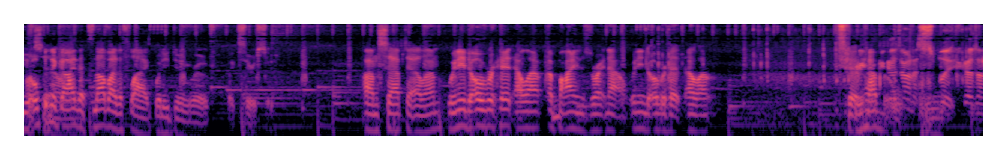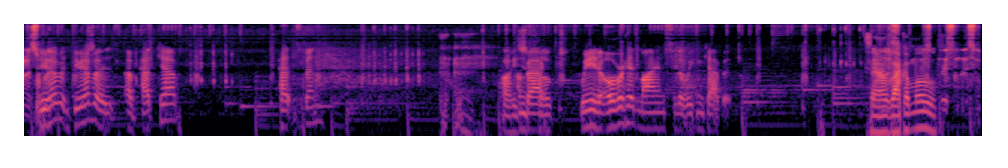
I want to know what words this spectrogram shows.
you I'll open the guy it. that's not by the flag. What are you doing, Rogue? Like seriously. I'm sapped to LM. We need to overhit LM uh, mines right now. We need to overhit LM. Shit. We have- You guys are on a split. You guys are on a Do split. you have a, do you have a, a pet cap? Pet spin? Oh, he's I'm back. cloaked. We need to overhit mines so that we can cap it. Sounds Listen, like a move. Listen, listen.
